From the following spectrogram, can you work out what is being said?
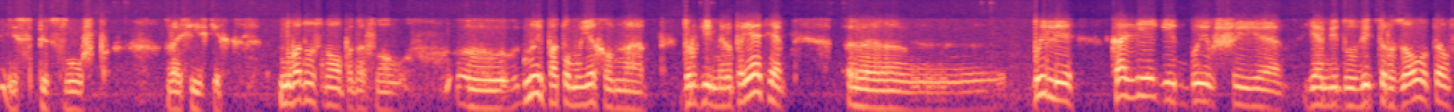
из спецслужб российских. Ну, потом снова подошел. Э, ну и потом уехал на другие мероприятия. Э, были коллеги бывшие, я имею в виду Виктор Золотов,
